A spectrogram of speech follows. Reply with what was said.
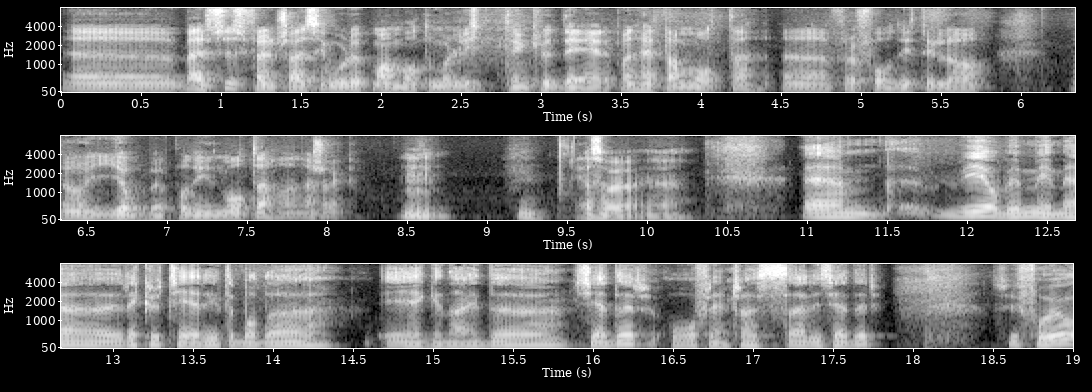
Eh, versus franchising, hvor du på mange måter må lytte og inkludere på en helt annen måte eh, for å få de til å, å jobbe på din måte, hadde jeg sagt. Mm. Mm. Jeg så det, ja. eh, vi jobber mye med rekruttering til både egeneide kjeder og franchiseeide kjeder. Så vi får jo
